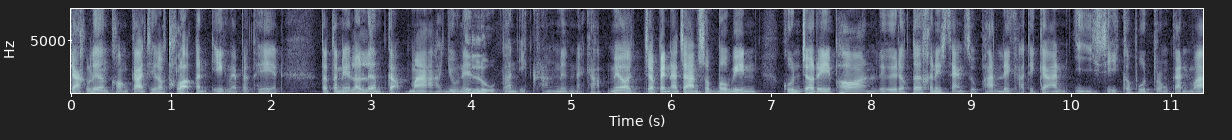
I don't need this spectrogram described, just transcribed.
จากเรื่องของการที่เราทะเลาะกันเองในประเทศ แต่ตอนนี้เราเริ่มกลับมาอยู่ใน loop นั้นอีกครั้งหนึ่งนะครับ ไม่ว่าจะเป็นอาจารย์สมประวิน คุณจรีพร หรือดรคณิตแสงสุพรรณเลขาธิการ EEC ก็พูดตรงกันว่า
